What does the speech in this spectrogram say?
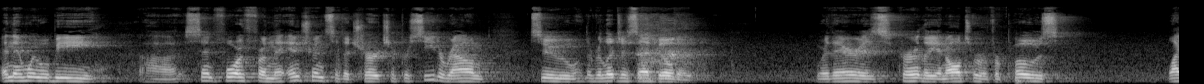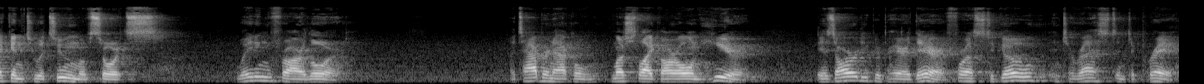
And then we will be uh, sent forth from the entrance of the church and proceed around to the religious ed building, where there is currently an altar of repose likened to a tomb of sorts, waiting for our Lord. A tabernacle much like our own here is already prepared there for us to go and to rest and to pray.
